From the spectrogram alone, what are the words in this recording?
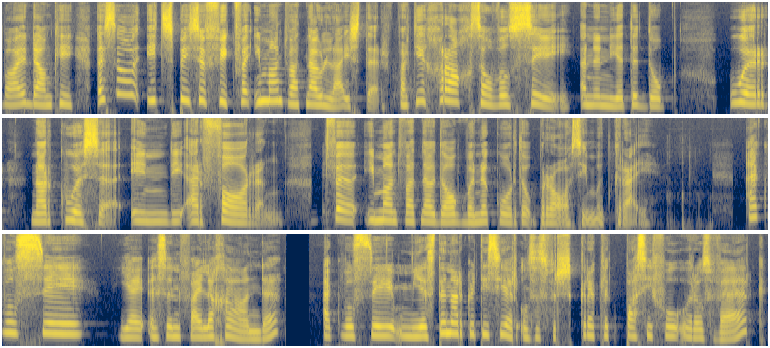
Baie dankie. Is daar iets spesifiek vir iemand wat nou luister wat jy graag sal wil sê in 'n netedop oor narkose en die ervaring vir iemand wat nou dalk binnekort 'n operasie moet kry? Ek wil sê jy is in veilige hande. Ek wil sê meeste narkotiseers, ons is verskriklik passievol oor ons werk.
